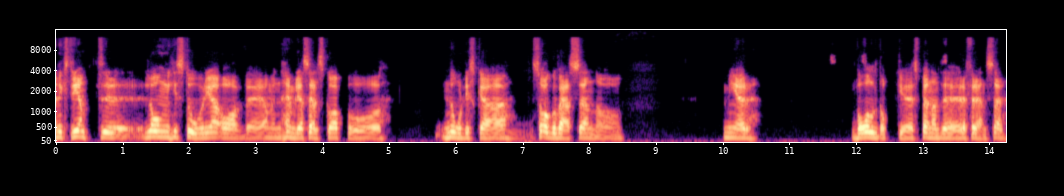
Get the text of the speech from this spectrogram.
en extremt eh, lång historia av eh, ja, men, hemliga sällskap och nordiska sagoväsen och mer våld och eh, spännande referenser.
